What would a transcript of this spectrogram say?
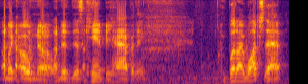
I'm like, oh no. This, this can't be happening. But I watched that.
